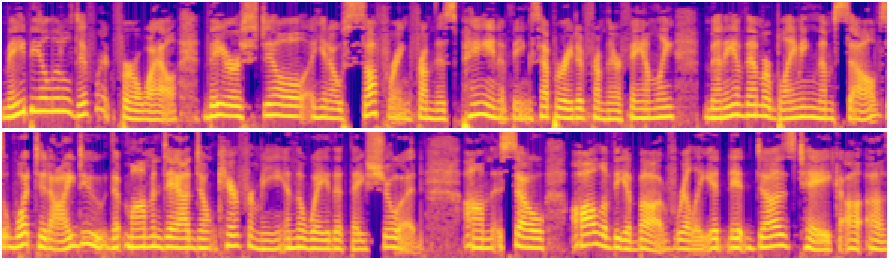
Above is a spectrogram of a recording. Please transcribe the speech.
may be a little different for a while. They are still, you know, suffering from this pain of being separated from their family. Many of them are blaming themselves. What did I do that mom and dad don't care for me in the way that they should? Um, so all of the above, really, it, it does take a, a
